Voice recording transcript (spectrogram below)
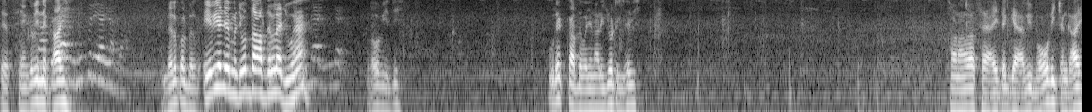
ਤੇ ਸਿੰਘ ਵੀ ਨਿੱਕਾ ਹੈ। ਨਹੀਂ ਤੁਰਿਆ ਜਾਂਦਾ। ਬਿਲਕੁਲ ਬਿਲਕੁਲ। ਇਹ ਵੀ ਅਜੇ ਮਨਜੋਤ 10 ਦਿਨ ਲੈ ਜੂ ਹੈ? ਲਓ ਵੀਰ ਜੀ। ਪੂਰੇ ਕੱਦ ਵਜਣ ਵਾਲੀ ਝੋਟੀ ਹੈ ਵੀ। ਖਾਣਾ ਦਾ ਸਾਈਜ਼ ਤੇ ਗੈਪ ਵੀ ਬਹੁਤ ਹੀ ਚੰਗਾ ਹੈ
